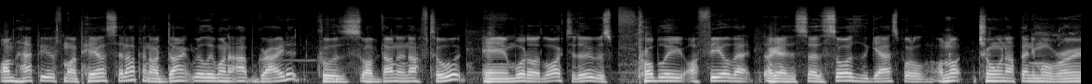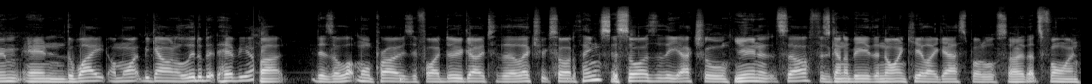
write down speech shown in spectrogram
I'm happy with my power setup and I don't really want to upgrade it because I've done enough to it. And what I'd like to do is probably, I feel that, okay, so the size of the gas bottle, I'm not chewing up any more room and the weight, I might be going a little bit heavier, but there's a lot more pros if I do go to the electric side of things. The size of the actual unit itself is going to be the nine kilo gas bottle, so that's fine.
